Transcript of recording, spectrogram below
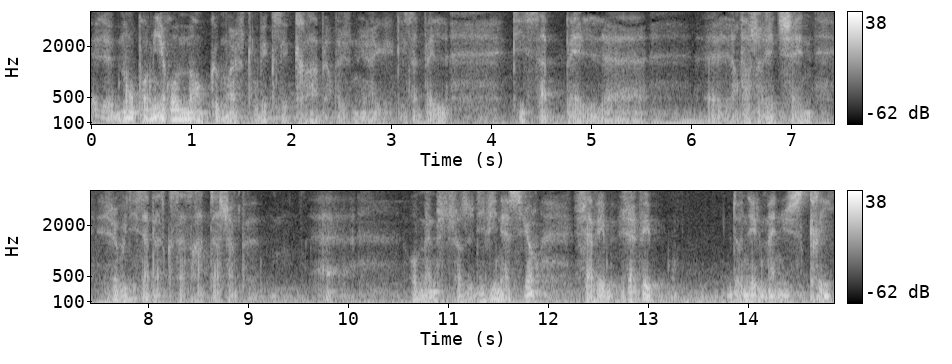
euh, mon premier roman que moi je trouve exécrable, enfin, je, qui s'appelle, qui s'appelle euh, euh, L'enfant chargé de chaîne. Je vous dis ça parce que ça se rattache un peu aux mêmes choses de divination. J'avais, donné le manuscrit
